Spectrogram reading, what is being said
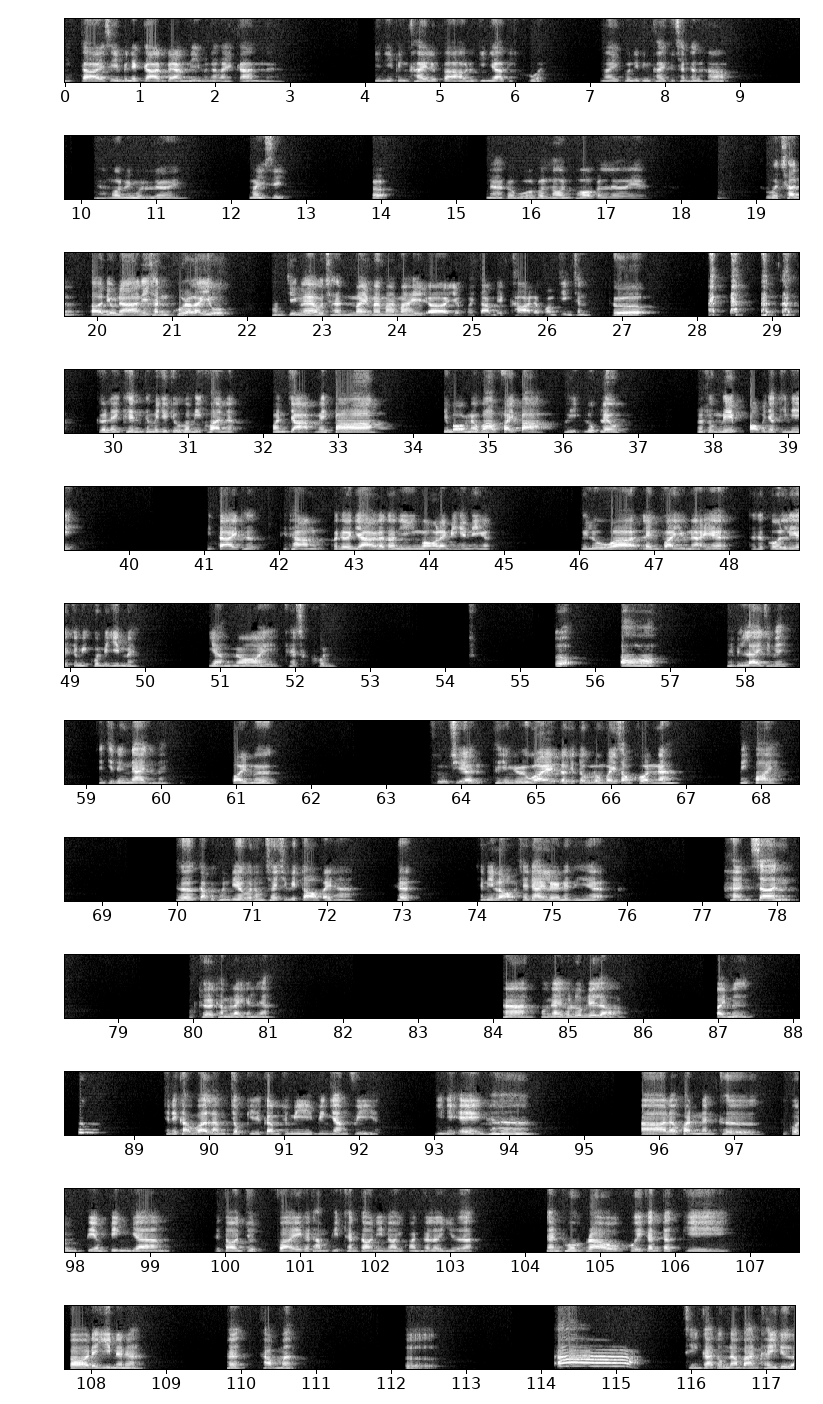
นี่ตายสิบรรยากาศแบบนี้มันอะไรกันทีนี่เป็นไข้หรือเปล่า หรือกินยาผิดขวด ไม่คนที่เป็นไข้คือฉันต่างหากน้าร้อนไปหมดเลย ไม่สิ เออหน้ากับหัวก็ร้อนพอกันเลยคือว่าฉันเออเดี๋ยวนะนี่ฉันพูดอะไรอยู่ ความจริงแล้วฉันไม่ไม่ไม่ไม่เอออย่าไปตามเด็ดขาดแต่ความจริงฉัน เธอ เกิดอะไรขึ้นทำไมจู่ๆก็มีควันอะควันจากในป่าอย่าบอกนะว่าไฟป่าเฮ้ยลุกเร็ว เราต้องรีบออกไปจากที่นี่ที่ตายเถอะที่ทางก็เดินยากแล้วตอนนี้ยิ่งมองอะไรไม่เห็นอีกอะไม่รู้ว่าแหล่งไฟอยู่ไหนอะถ้าตะโกนเรียกจะมีคนได้ยินไหมอย่างน้อยแค่สักคน เอออ้อไม่เป็นไรใช่ไหม ฉันจะดึงนายขึ้นไป ปล่อยมือ สูเฉียน ถ้ายังรื้อไว้ เราจะตกลงไปสองคนนะ ไม่ปล่อย เธอกลับไปคนเดียวก็ต้องใช้ชีวิตต่อไปนะเฮ้อฉันนี่หล่อใช้ได้เลยนะเนี่ยหันเซนพวกเธอทำอะไรกันแล้วฮะพวกนายเขาร่วมด้วยเหรอปล่อยมือ ฉันได้ข่าวว่าหลังจบกิจกรรมจะมีปิ้งย่างฟรีอีนี่เองฮ่าอ่าแล้วควันนั้นคือ ทุกคนเตรียมปิ้งย่าง แต่ตอนจุดไฟก็ทำผิดขั้นตอนนี้หน่อยควันก็เลยเยอะงั้นพวกเราคุยกันตะกี้ ก็ได้ยินนะนะฮ้อขำอะเออเสียงกาต้มน้ำบ้านใครเดือด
